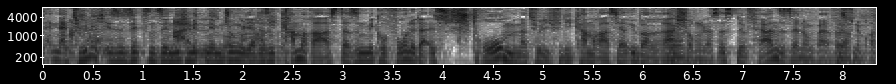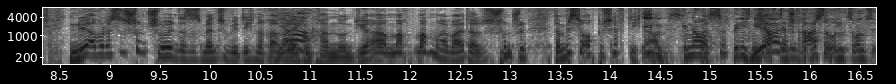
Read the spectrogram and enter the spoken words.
Nein, natürlich ist, es- sitzen sie nicht Alles mitten im Dschungel. Ja, da sind. Kameras, da sind Mikrofone, da ist Strom natürlich für die Kameras. Ja, Überraschung. Das ist eine Fernsehsendung. Was für eine Überraschung. Nee, aber das ist schon schön, dass es Menschen wie dich noch erreichen kann. Und ja, mach, mach mal weiter. Das ist schon schön. Dann bist du auch beschäftigt Eben, abends. genau. weißt du? Bin ich nicht Ja, auf der du- du Straße bist und, und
